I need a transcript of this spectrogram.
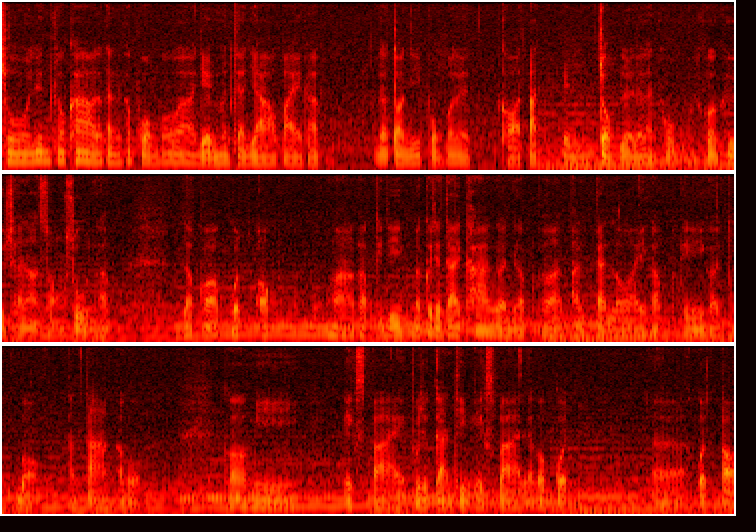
โชว์เล่นคร่าวๆแล้วกันครับผมเพราะว่าเดี๋ยวมันจะยาวไปครับ แล้วตอนนี้ผมก็เลยขอตัดเป็นจบเลยแล้วกันผมก็คือชนะ 2-0 ครับ แล้วก็กดออกมาครับทีนี้มันก็จะได้ค่าเงินครับประมาณพันแปดร้อยครับ ทีนี้ก็บอกต่างๆครับผม ก็มี expire ผู้จัดการทีม expire แล้วก็กดกดต่อ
